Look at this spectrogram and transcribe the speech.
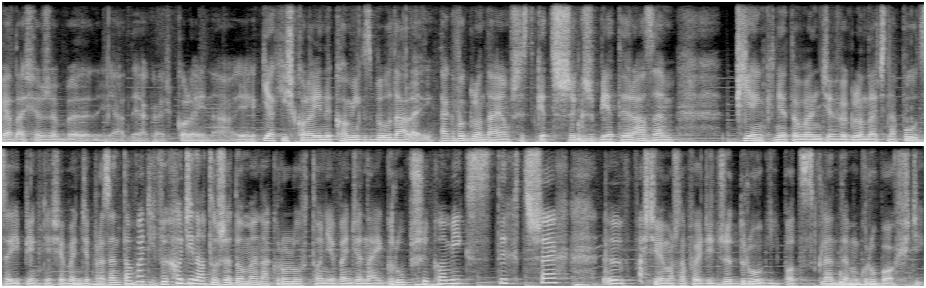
zapowiada się, żeby ja- jakaś kolejna, jakiś kolejny komiks był dalej. Tak wyglądają wszystkie trzy grzbiety razem. Pięknie to będzie wyglądać na półce i pięknie się będzie prezentować. I wychodzi na to, że Domena Królów to nie będzie najgrubszy komiks z tych trzech. Yy, Właściwie można powiedzieć, że drugi pod względem grubości.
